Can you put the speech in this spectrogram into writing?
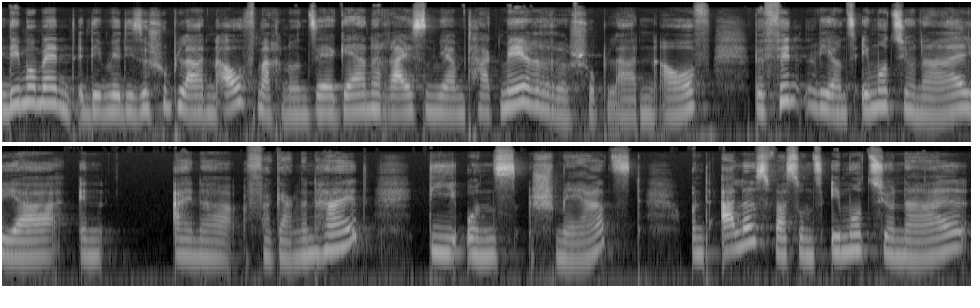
In dem Moment, in dem wir diese Schubladen aufmachen und sehr gerne reißen wir am Tag mehrere Schubladen auf, befinden wir uns emotional ja in einer Vergangenheit, die uns schmerzt und alles, was uns emotional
